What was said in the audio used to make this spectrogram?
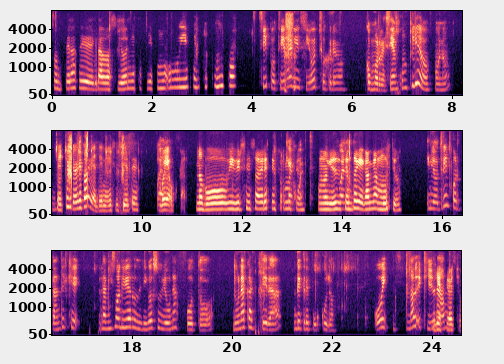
tonteras de graduación y así es como, uy, esta es chiquita. Sí, pues tiene 18, creo. Como recién cumplido, ¿o no? De hecho, creo que todavía tiene 17. Bueno. Voy a buscar. No puedo vivir sin saber esta información. Como que Bueno. siento que cambia mucho. Y lo otro importante es que la misma Olivia Rodrigo subió una foto de una cartera de Crepúsculo. Uy, no, es que yo la amo. 18.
